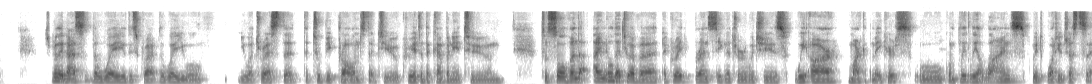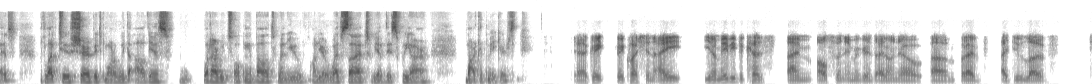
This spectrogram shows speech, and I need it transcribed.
It's really nice the way you describe the way you you address the the two big problems that you created the company to um, to solve. And I know that you have a, a great brand signature, which is we are market makers, who completely aligns with what you just said. I'd like to share a bit more with the audience. What are we talking about when you on your website we have this we are market makers? Yeah, great, great question. I, you know, maybe because I'm also an immigrant, I don't know, um, but I've I do love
